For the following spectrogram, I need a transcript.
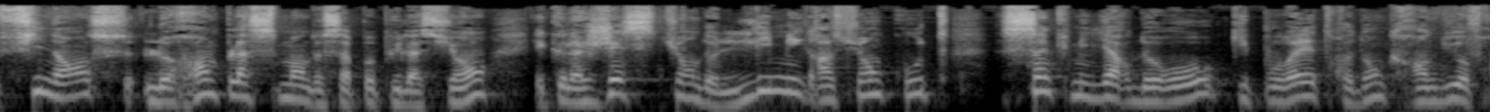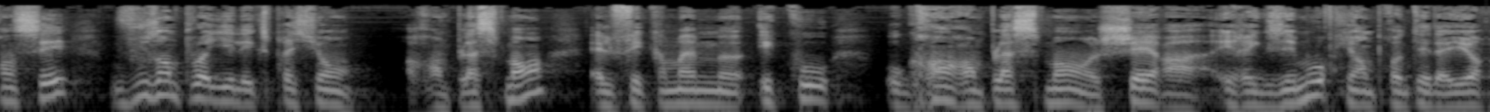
finance le remplacement de sa population et que la gestion de l'immigration coûte 5 milliards d'euros qui pourraient être donc rendus aux Français. Vous employez l'expression remplacement. Elle fait quand même écho au grand remplacement cher à Éric Zemmour, qui a emprunté d'ailleurs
